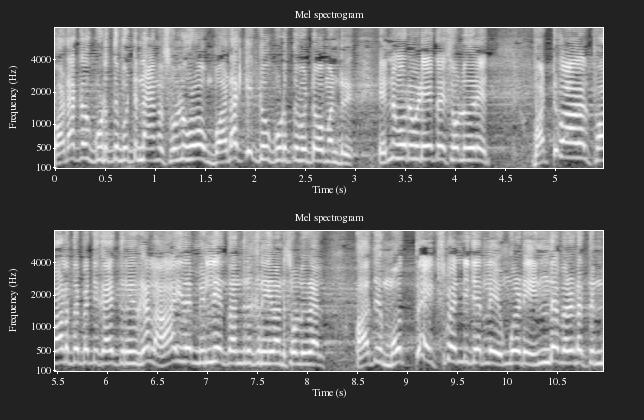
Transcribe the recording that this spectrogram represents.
வடக்கு கொடுத்து விட்டு நாங்கள் சொல்லுகிறோம் வடக்குக்கு கொடுத்து விட்டோம் என்று. என்ன ஒரு விடயத்தை சொல்லுகிறேன்? வட்டுவாகல் பாடத்தை பற்றி கைத்திருக்கிறீர்கள் ஆயிரம் மில்லியன் தந்திருக்கிறீர்கள் என்று சொல்லுகிறார்கள் அது மொத்த எக்ஸ்பெண்டிச்சரில் உங்களுடைய இந்த வருடத்தின்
